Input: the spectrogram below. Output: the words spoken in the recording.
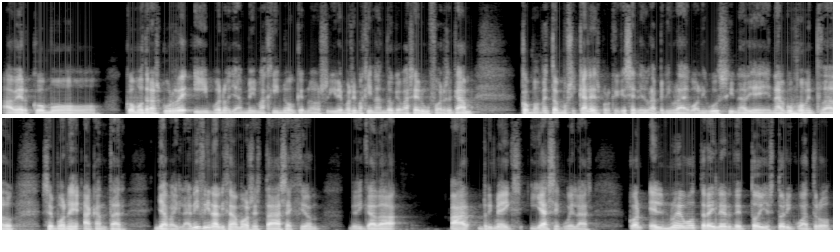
a ver cómo, cómo transcurre y bueno, ya me imagino que nos iremos imaginando que va a ser un Forrest Gump con momentos musicales, porque qué sería de una película de Bollywood si nadie en algún momento dado se pone a cantar y a bailar. Y finalizamos esta sección dedicada a remakes y a secuelas con el nuevo tráiler de Toy Story 4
